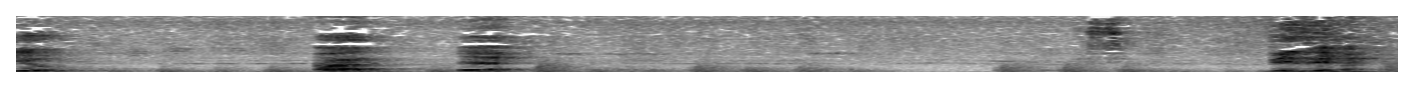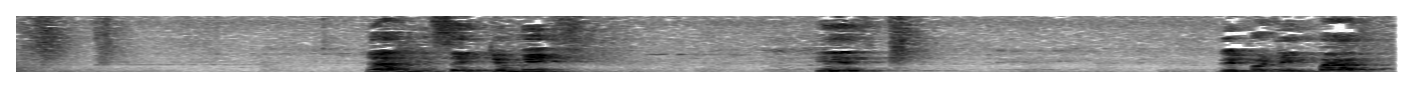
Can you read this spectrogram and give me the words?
you are a busy man. Here he said to me is reporting back.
